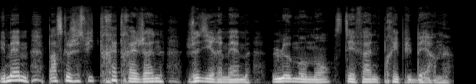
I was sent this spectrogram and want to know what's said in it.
Et même parce que je suis très très jeune, je dirais même le moment Stéphane prépuberne.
